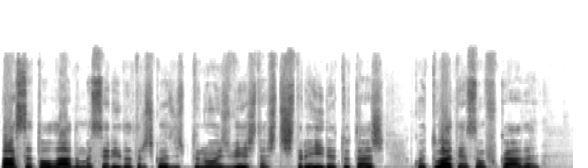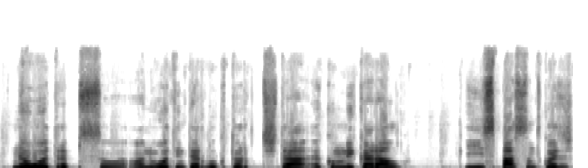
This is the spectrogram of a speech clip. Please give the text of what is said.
passa-te ao lado uma série de outras coisas, porque tu não as vês, estás distraída, tu estás com a tua atenção focada na outra pessoa ou no outro interlocutor que te está a comunicar algo. E isso passam-te coisas,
